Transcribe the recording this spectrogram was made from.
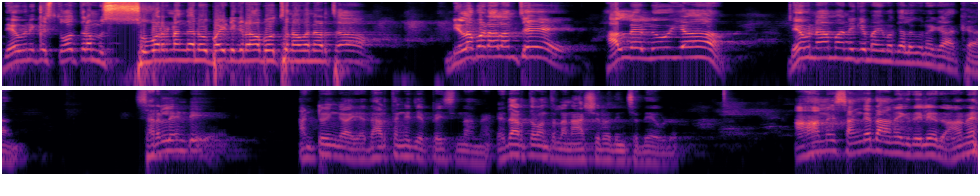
దేవునికి స్తోత్రం సువర్ణంగా నువ్వు బయటికి రాబోతున్నావు అని అర్థం. నిలబడాలంతే. హల్లెలూయా! దేవునామానికి మహిమ కలుగునగాక సరేలేండి. అంటూ ఇంకా యథార్థంగా చెప్పేసింది ఆమె. యథార్థవంతులను ఆశీర్వదించే దేవుడు. ఆమె సంగతి ఆమెకు తెలియదు. ఆమె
